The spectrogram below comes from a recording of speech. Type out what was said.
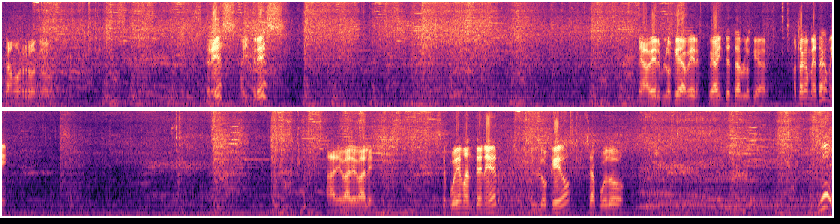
Estamos rotos. ¿Tres? ¿Hay tres? A ver, bloquea, a ver. Voy a intentar bloquear. Atácame, atácame. Vale, vale, vale. Se puede mantener el bloqueo. O sea, puedo... ¡Wow!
